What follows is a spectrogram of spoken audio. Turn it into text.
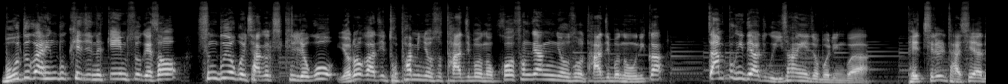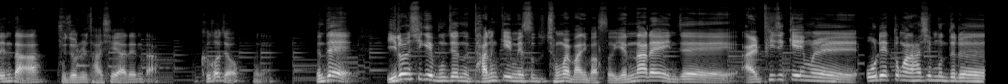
모두가 행복해지는 게임 속에서 승부욕을 자극시키려고 여러 가지 도파민 요소 다 집어넣고 성장 요소 다 집어넣으니까 짬뽕이 돼가지고 이상해져 버린 거야. 배치를 다시 해야 된다. 구조를 다시 해야 된다. 그거죠. 그냥. 근데 이런 식의 문제는 다른 게임에서도 정말 많이 봤어. 옛날에 이제 RPG 게임을 오랫동안 하신 분들은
